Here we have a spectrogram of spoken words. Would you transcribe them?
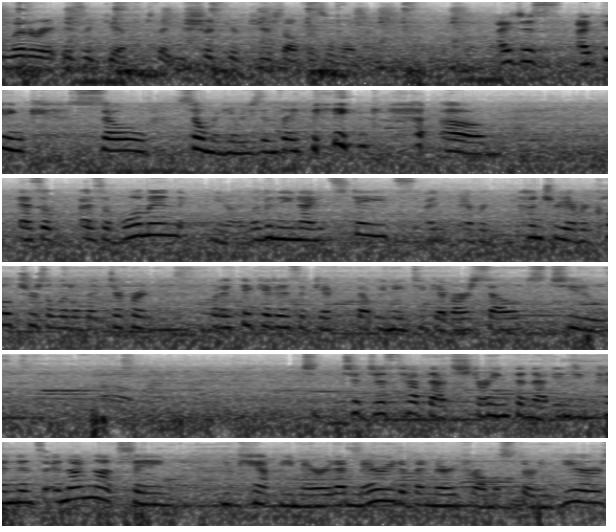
literate is a gift that you should give to yourself as a woman? I just, I think so, so many reasons. I think um, as a as a woman, you know, I live in the United States. I, every country, every culture is a little bit different, but I think it is a gift that we need to give ourselves to. um, To, to just have that strength and that independence. And I'm not saying you can't be married. I'm married, I've been married for almost 30 years.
